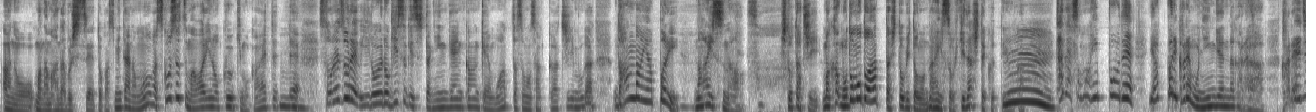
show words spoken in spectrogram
あの、まあ、生学ぶ姿勢とかみたいなものが少しずつ周りの空気も変えてって、それぞれいろいろギスギスした人間関係もあったそのサッカーチームがだんだんやっぱりナイスな人たち。もともとあった人々のナイスを引き出していくっていうか。うん。ただその一方でやっぱり彼も人間だから彼自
